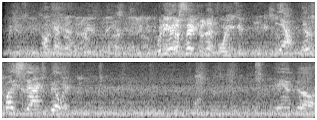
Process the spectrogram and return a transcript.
Okay. We need a picture of that for you get. Yeah, there's my stacked billet. And uh,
